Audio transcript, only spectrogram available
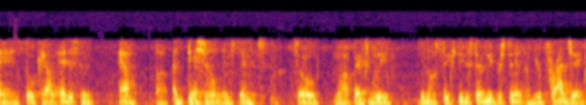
and SoCal Edison have uh, additional incentives. So, you know, effectively, you know, 60 to 70 percent of your project,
